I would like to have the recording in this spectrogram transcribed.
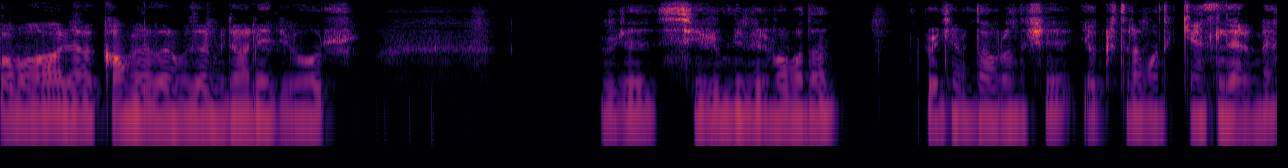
Baba hala kameralarımıza müdahale ediyor. Öyle sevimli bir babadan böyle bir davranışı yakıştıramadık kendilerine.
